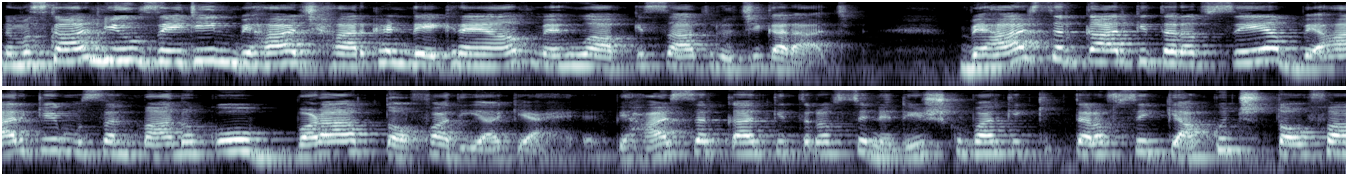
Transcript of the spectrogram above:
नमस्कार न्यूज़ 18 बिहार झारखंड देख रहे हैं आप। मैं हूँ आपके साथ रुचिका राज। बिहार सरकार की तरफ़ से अब बिहार के मुसलमानों को बड़ा तोहफा दिया गया है। बिहार सरकार की तरफ़ से, नीतीश कुमार की तरफ़ से क्या कुछ तोहफा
